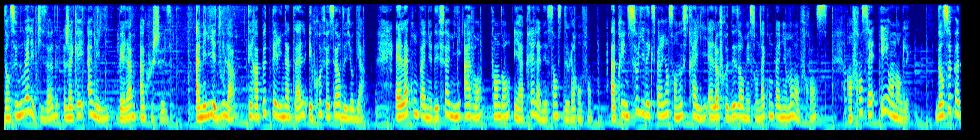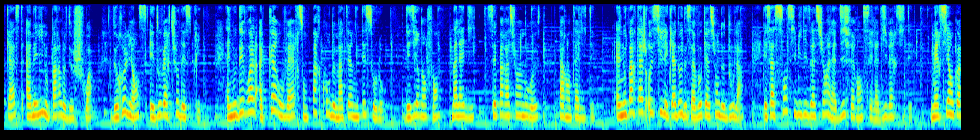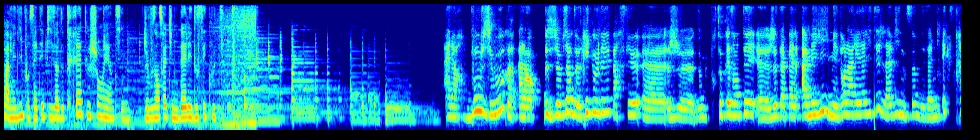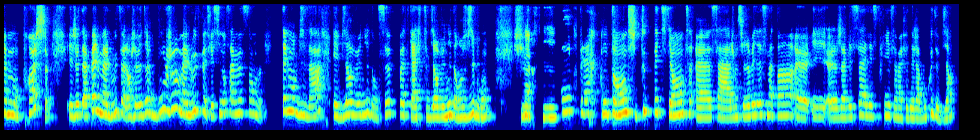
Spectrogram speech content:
Dans ce nouvel épisode, j'accueille Amélie, belle âme accoucheuse. Amélie est doula, thérapeute périnatale et professeure de yoga. Elle accompagne des familles avant, pendant et après la naissance de leur enfant. Après une solide expérience en Australie, elle offre désormais son accompagnement en France, en français et en anglais. Dans ce podcast, Amélie nous parle de choix, de reliance et d'ouverture d'esprit. Elle nous dévoile à cœur ouvert son parcours de maternité solo, désir d'enfant, maladie, séparation amoureuse, parentalité. Elle nous partage aussi les cadeaux de sa vocation de doula et sa sensibilisation à la différence et la diversité. Merci encore Amélie pour cet épisode très touchant et intime. Je vous en souhaite une belle et douce écoute. Bonjour. Alors, je viens de rigoler parce que, euh, je, donc, pour te présenter, euh, je t'appelle Amélie, mais dans la réalité de la vie, nous sommes des amis extrêmement proches et je t'appelle Maloute. Alors, je vais dire bonjour Maloute parce que sinon, ça me semble tellement bizarre et bienvenue dans ce podcast, bienvenue dans Vibron. Je suis Merci. hyper contente, je suis toute pétillante. Euh, ça, je me suis réveillée ce matin euh, et euh, j'avais ça à l'esprit et ça m'a fait déjà beaucoup de bien.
